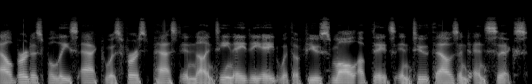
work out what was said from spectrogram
Alberta's Police Act was first passed in 1988 with a few small updates in 2006.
